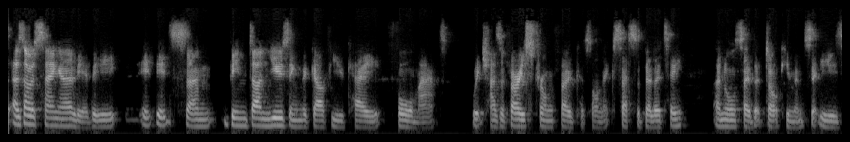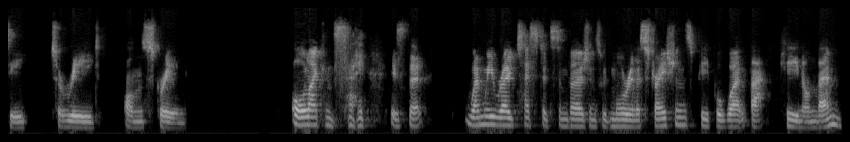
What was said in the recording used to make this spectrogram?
as I was saying earlier, the it, it's um, been done using the Gov UK format, which has a very strong focus on accessibility and also that documents are easy to read on screen. All I can say is that when we road tested some versions with more illustrations, people weren't that keen on them.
